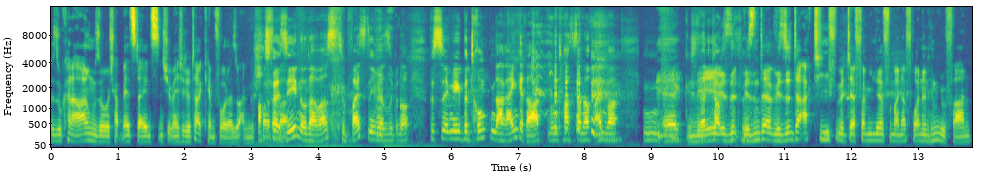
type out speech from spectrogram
so, keine Ahnung, so, ich habe mir jetzt da jetzt nicht irgendwelche Ritterkämpfe oder so angeschaut. Aus Versehen oder was? Du weißt nicht mehr so genau. Bist du irgendwie betrunken da reingeraten und hast dann auf einmal. Äh, nee, wir sind, wir, sind da, wir sind da aktiv mit der Familie von meiner Freundin hingefahren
